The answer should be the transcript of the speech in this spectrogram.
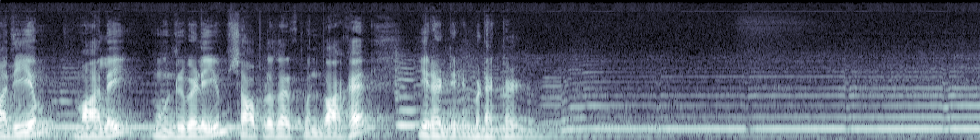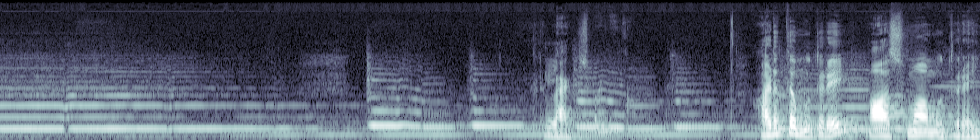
மதியம் மாலை மூன்று வேளையும் சாப்பிடுவதற்கு முன்பாக இரண்டு நிமிடங்கள். ரிலாக்ஸ் பண்ணிக்கோ. அடுத்த முத்திரை ஆஸ்மா முத்திரை.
